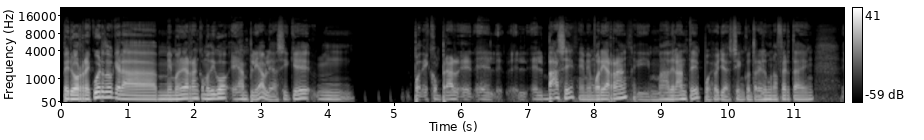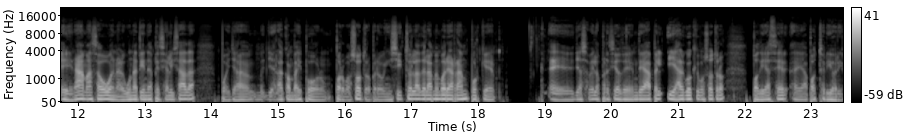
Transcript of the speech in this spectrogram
Pero recuerdo que la memoria RAM, como digo, es ampliable, así que mm, podéis comprar el, base en memoria RAM y más adelante, pues oye, si encontráis alguna oferta en, Amazon o en alguna tienda especializada, pues ya, ya la compráis por, vosotros. Pero insisto en la de la memoria RAM porque eh, ya sabéis los precios de, Apple y algo que vosotros podéis hacer eh, a posteriori.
